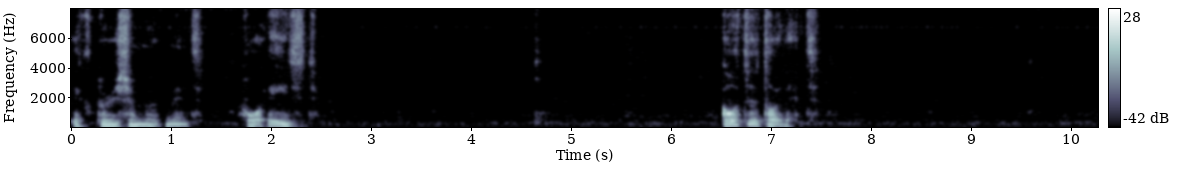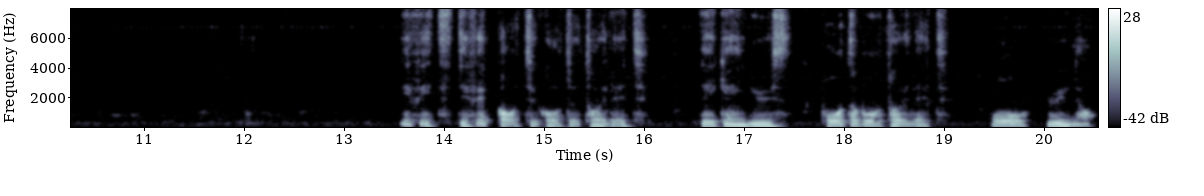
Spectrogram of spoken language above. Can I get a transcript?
excretion movement for aged. Go to toilet. If it's difficult to go to toilet, they can use portable toilet or urinal.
